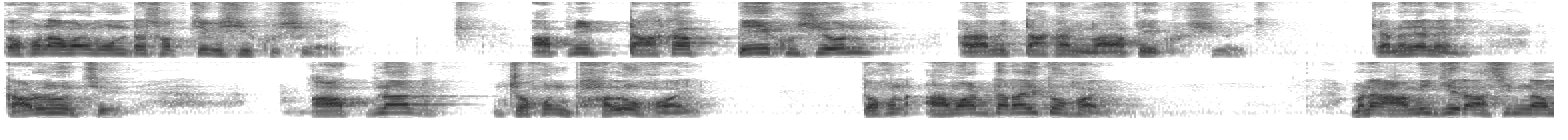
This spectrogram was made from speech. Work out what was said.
তখন আমার মনটা সবচেয়ে বেশি খুশি হয়। আপনি টাকা পেয়ে খুশি হন আর আমি টাকা না পেয়ে খুশি হই। কেন জানেন? কারণ হচ্ছে, আপনার যখন ভালো হয়, তখন আমার দ্বারাই তো হয়। মানে আমি যে রাশির নাম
